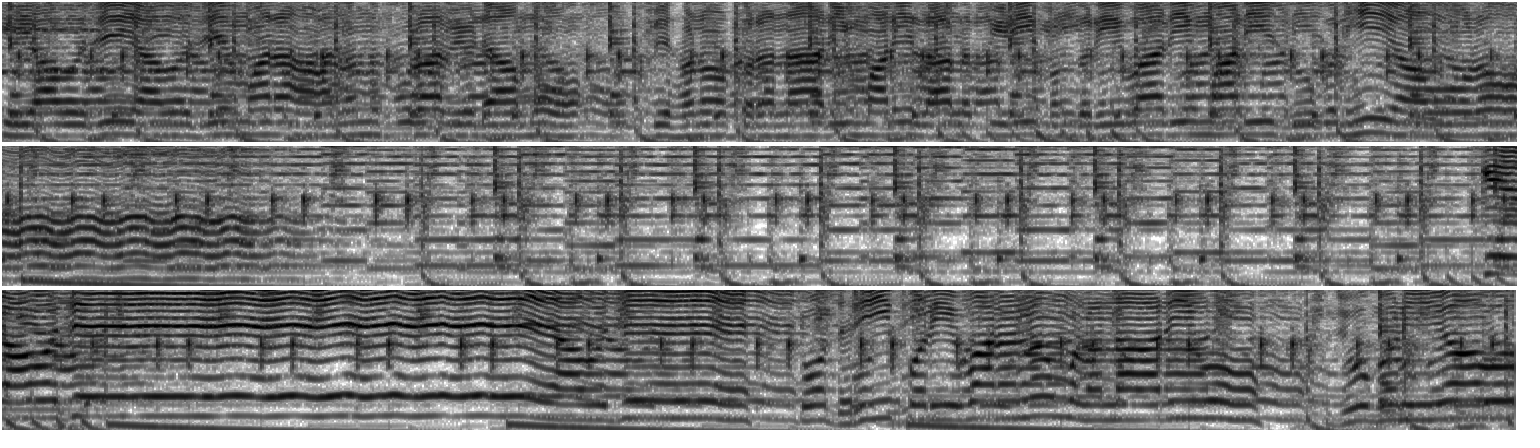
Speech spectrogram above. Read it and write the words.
કે આવજે આવજે મારા આનંદપુરા વેડામો. બેહનો કરનારી મારી લાલ પીરી મંગળી વાળી મારી જોગણી આવો કે આવજે આવજે, ચૌધરી પરિવાર ન મળનારીઓ જોગણી આવો.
